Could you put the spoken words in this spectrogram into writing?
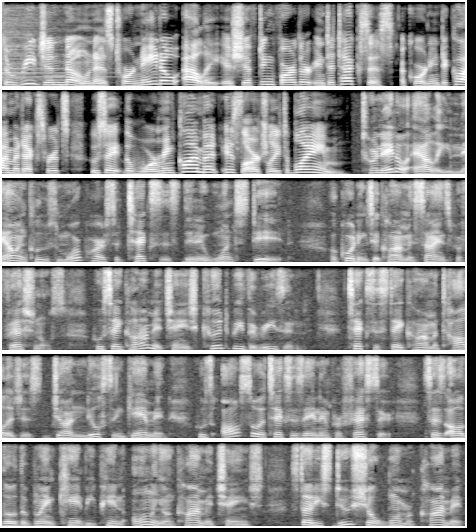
The region known as Tornado Alley is shifting farther into Texas, according to climate experts who say the warming climate is largely to blame. Tornado Alley now includes more parts of Texas than it once did, according to climate science professionals who say climate change could be the reason. Texas State climatologist John Nielsen Gammon, who's also a Texas A&M professor, says although the blame can't be pinned only on climate change, studies do show warmer climate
